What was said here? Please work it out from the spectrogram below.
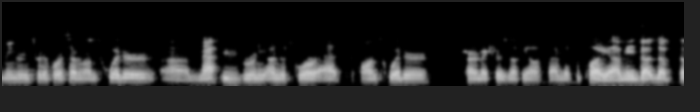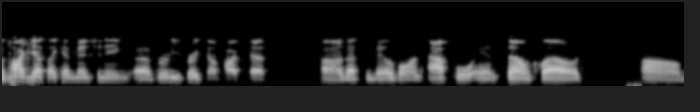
maingreen247 on Twitter, uh, Matthew Brune underscore at on Twitter. Trying to make sure there's nothing else I missed to plug. I mean, the the, the mm-hmm. podcast I kept mentioning, uh, Brune's Breakdown podcast, uh, that's available on Apple and SoundCloud. Um,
